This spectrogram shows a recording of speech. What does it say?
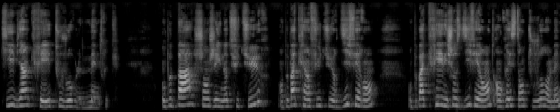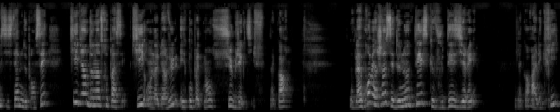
qui vient créer toujours le même truc? On ne peut pas changer notre futur, on ne peut pas créer un futur différent, on ne peut pas créer des choses différentes en restant toujours dans le même système de pensée qui vient de notre passé, qui, on a bien vu, est complètement subjectif. D'accord? Donc la première chose, c'est de noter ce que vous désirez, d'accord, à l'écrit.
